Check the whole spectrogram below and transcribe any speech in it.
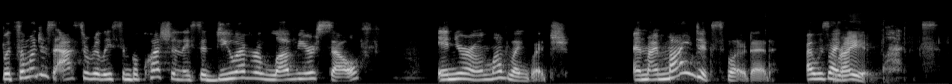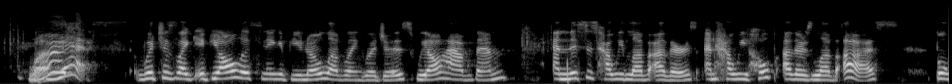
But someone just asked a really simple question. They said, Do you ever love yourself? in your own love language. And my mind exploded. I was like, right. what? What? Yes. Which is like, if y'all listening, if you know love languages, we all have them. And this is how we love others and how we hope others love us. But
